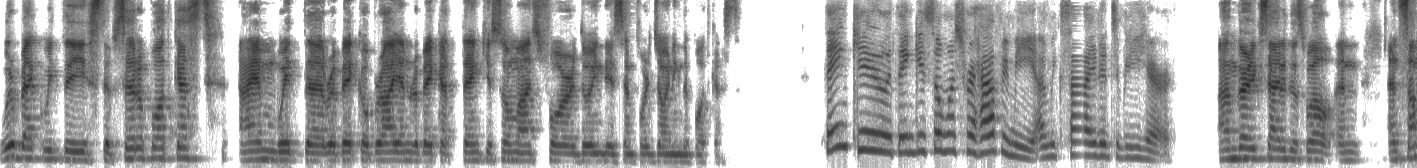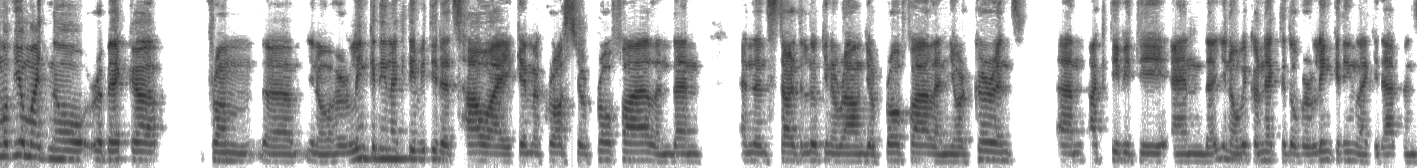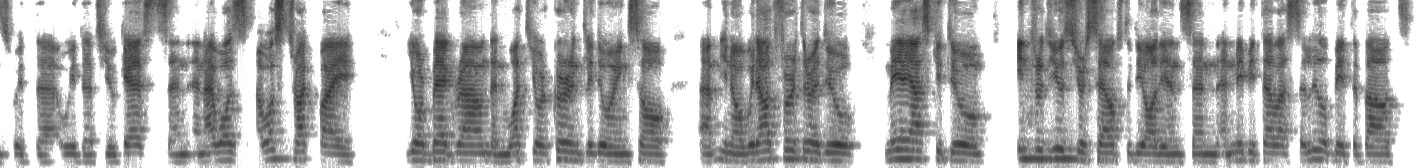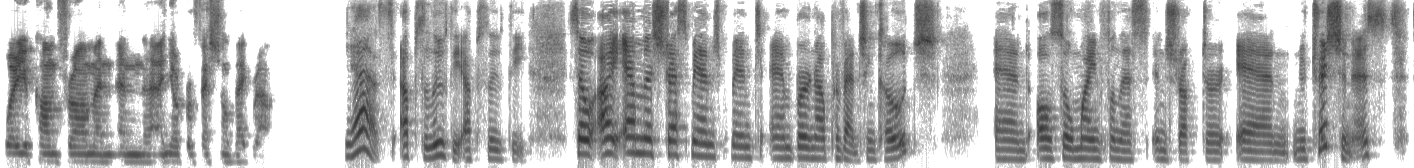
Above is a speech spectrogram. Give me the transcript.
We're back with the Step Zero podcast. I'm with uh, Rebecca O'Brien. Rebecca, thank you so much for doing this and for joining the podcast. Thank you. Thank you so much for having me. I'm excited to be here. I'm very excited as well. And and some of you might know Rebecca from uh, you know her LinkedIn activity. That's how I came across your profile, and then and then started looking around your profile and your current um, activity and uh, you know we connected over linkedin like it happens with uh, with a few guests. And and i was i was struck by your background and what you're currently doing. So um, you know without further ado may i ask you to introduce yourself to the audience and and maybe tell us a little bit about where you come from and and, uh, and your professional background? Yes, absolutely, absolutely. So I am a stress management and burnout prevention coach and also mindfulness instructor and nutritionist.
